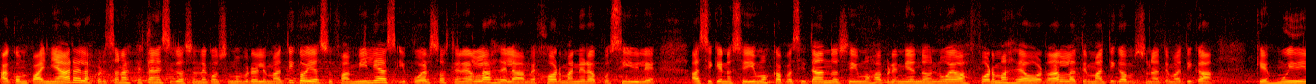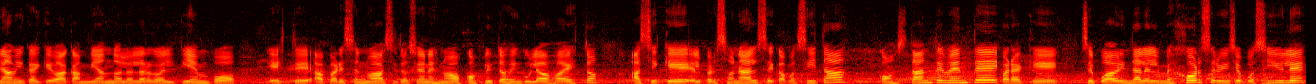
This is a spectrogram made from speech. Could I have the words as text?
acompañar a las personas que están en situación de consumo problemático y a sus familias y poder sostenerlas de la mejor manera posible. Así que nos seguimos capacitando, seguimos aprendiendo nuevas formas de abordar la temática, pues una temática que es muy dinámica y que va cambiando a lo largo del tiempo, este, aparecen nuevas situaciones, nuevos conflictos vinculados a esto, así que el personal se capacita constantemente para que se pueda brindar el mejor servicio posible,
